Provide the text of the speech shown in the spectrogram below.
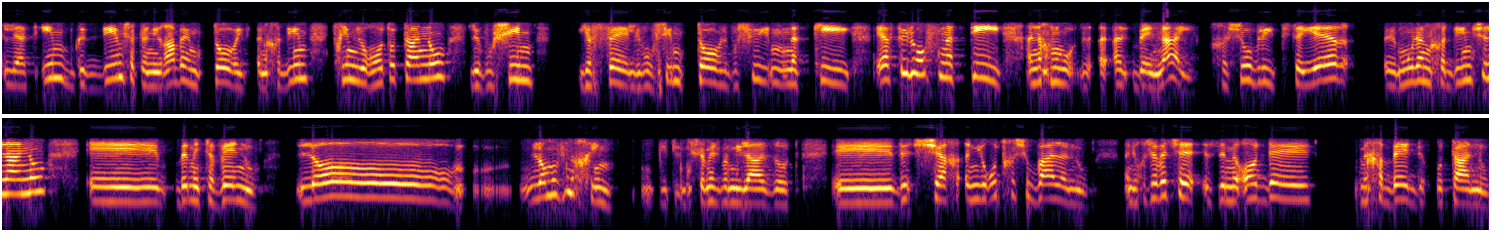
להתאים בגדים שאתה נראה בהם טוב. הנכדים צריכים לראות אותנו לבושים יפה, לבושים טוב, לבושים נקי, אפילו אופנתי. אנחנו, אה, בעיניי, חשוב להצטייר אה, מול הנכדים שלנו אה, במיטבנו, לא, לא מוזנחים. נשתמש במילה הזאת, אה, שהנראות חשובה לנו. אני חושבת שזה מאוד uh, מכבד אותנו,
